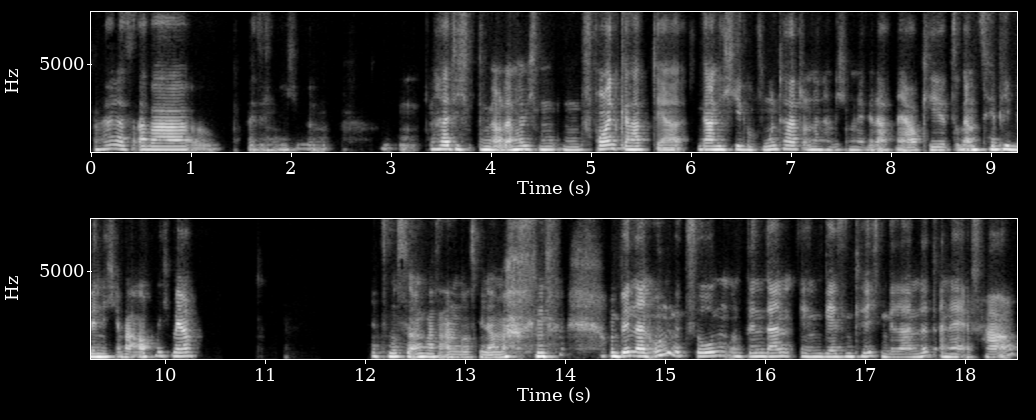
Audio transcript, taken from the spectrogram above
war das aber, weiß ich nicht, hatte ich, genau, dann habe ich einen, Freund gehabt, der gar nicht hier gewohnt hat. Und dann habe ich mir gedacht, naja, okay, so ganz happy bin ich aber auch nicht mehr jetzt musst du irgendwas anderes wieder machen. Und bin dann umgezogen und bin dann in Gelsenkirchen gelandet an der FH.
